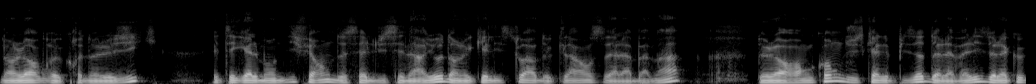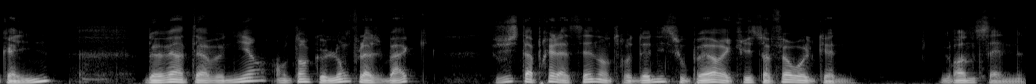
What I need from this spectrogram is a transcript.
dans l'ordre chronologique, est également différente de celle du scénario dans lequel l'histoire de Clarence et Alabama, de leur rencontre jusqu'à l'épisode de la valise de la cocaïne, devait intervenir en tant que long flashback juste après la scène entre Denis Souper et Christopher Walken. Grande scène.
